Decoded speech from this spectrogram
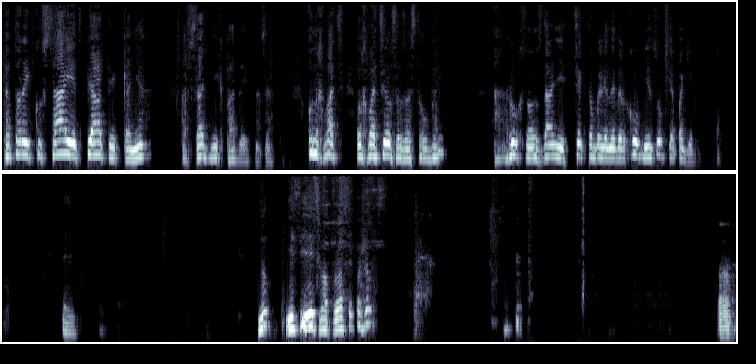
который кусает пятый коня, а всадник падает назад. Он ухватился за столбы, а рухнуло здание. Те, кто были наверху, внизу, все погибли. Э, ну, если есть вопросы, пожалуйста. А,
